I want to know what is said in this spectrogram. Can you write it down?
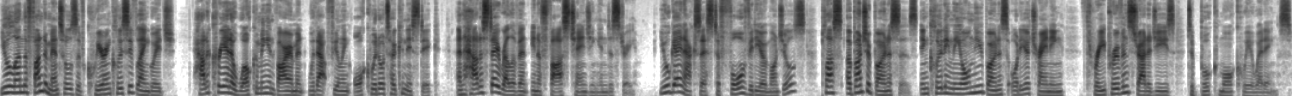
You'll learn the fundamentals of queer inclusive language, how to create a welcoming environment without feeling awkward or tokenistic, and how to stay relevant in a fast changing industry. You'll gain access to four video modules, plus a bunch of bonuses, including the all new bonus audio training, three proven strategies to book more queer weddings.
